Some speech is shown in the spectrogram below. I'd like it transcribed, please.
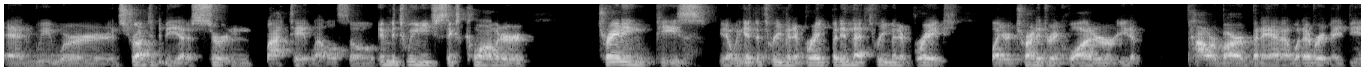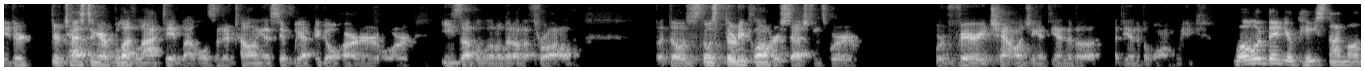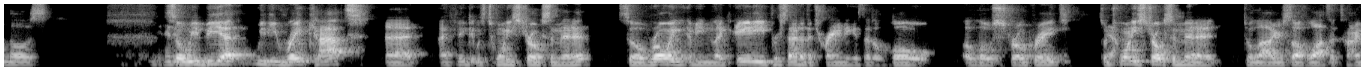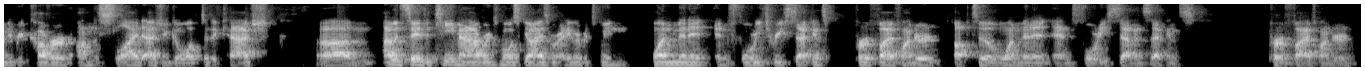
And we were instructed to be at a certain lactate level. So in between each six kilometer training piece, you know, we get the three minute break, but in that three minute break, while you're trying to drink water or eat a power bar, banana, whatever it may be, they're they're testing our blood lactate levels and they're telling us if we have to go harder or ease up a little bit on the throttle but those those 30 kilometer sessions were were very challenging at the end of a at the end of a long week. What would have been your pace time on those? So we'd be at we'd be rate capped at I think it was 20 strokes a minute. So rowing, I mean, like 80% of the training is at a low a low stroke rate. So yeah. 20 strokes a minute to allow yourself lots of time to recover on the slide as you go up to the catch. Um, I would say the team average, most guys were anywhere between one minute and 43 seconds per 500 up to one minute and 47 seconds per 500.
